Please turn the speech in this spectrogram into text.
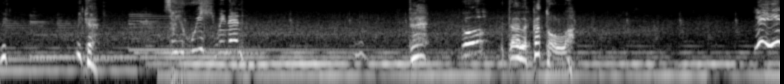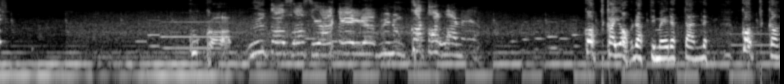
Mi- mikä? Se on joku ihminen. Tää? Oh. Täällä katolla. Kotka johdatti meidät tänne. Kotka,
